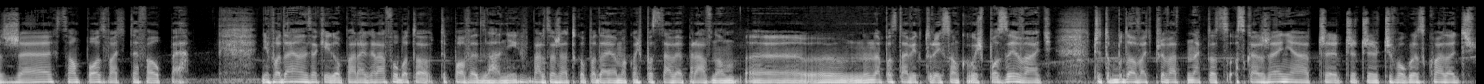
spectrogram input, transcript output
że chcą pozwać TVP. Nie podają jakiego paragrafu, bo to typowe dla nich. Bardzo rzadko podają jakąś podstawę prawną, e, na podstawie której chcą kogoś pozywać, czy to budować prywatny akt os- oskarżenia, czy, czy, czy, czy w ogóle składać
